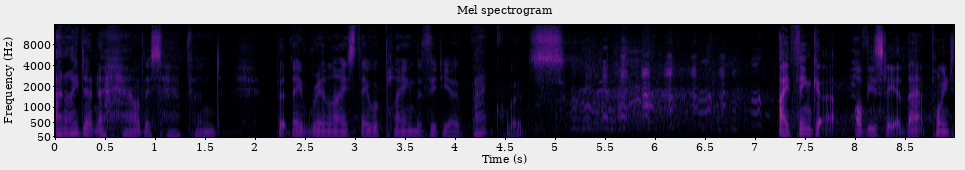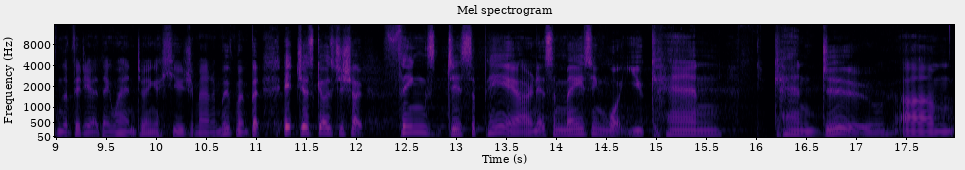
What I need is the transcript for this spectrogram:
And I don't know how this happened, but they realized they were playing the video backwards. I think uh, obviously at that point in the video they weren't doing a huge amount of movement, but it just goes to show things disappear, and it's amazing what you can can do um,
